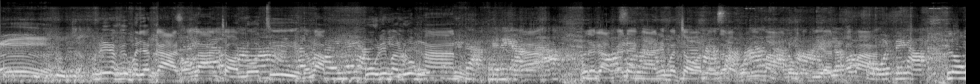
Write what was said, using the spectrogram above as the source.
เออ นี่ก็คือบรรยากาศของลานจอดรถที่สำหรับผู้ที่มาร่วมงานนะฮะบรรยากาศภายในงานที่มาจอดเนี่ยสำหรับคนที่มาลงทะเบียนเข้ามาแล้วก็โพสต์นะคะลง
